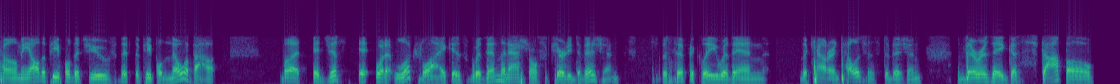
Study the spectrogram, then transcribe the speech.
Comey, all the people that you've that the people know about. But it just it, what it looks like is within the National Security Division, specifically within the Counterintelligence Division, there is a Gestapo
